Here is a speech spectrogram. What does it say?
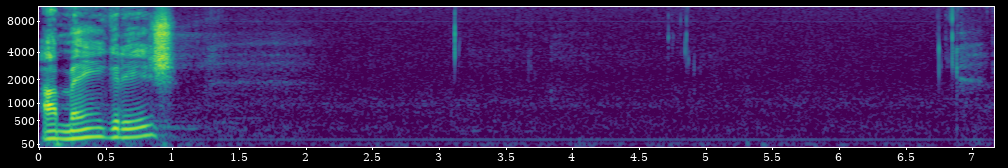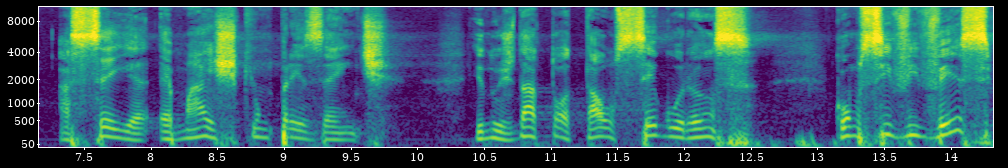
Amém, igreja? A ceia é mais que um presente e nos dá total segurança, como se vivesse,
